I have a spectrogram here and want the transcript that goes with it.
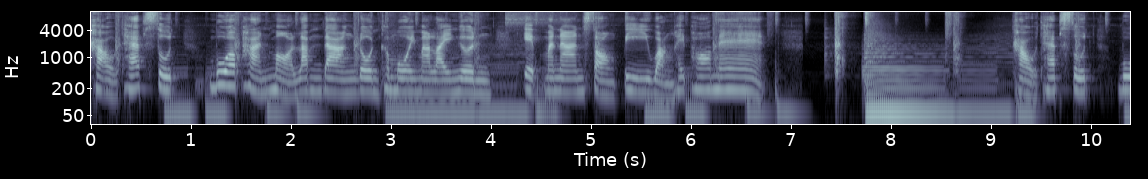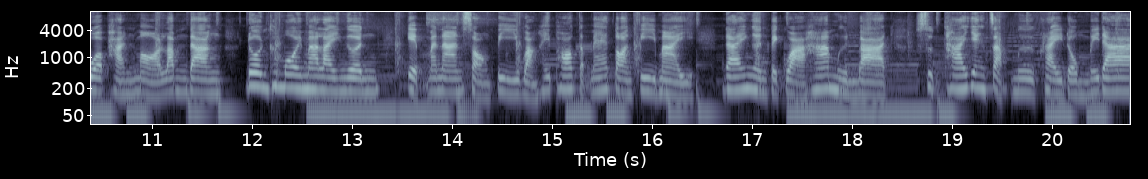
เข่าแทบสุด บัวผันหมอลำดังโดนขโมยมาลายเงิน เก็บมานานสองปีหวังให้พ่อแม่ เข่าแทบสุด บัวผันหมอลำดัง โดนขโมยมาลายเงิน เก็บมานาน2ปีหวังให้พ่อกับแม่ตอนปีใหม่ ได้เงินไปกว่า 50,000 บาท สุดท้ายยังจับมือใครดมไม่ได้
